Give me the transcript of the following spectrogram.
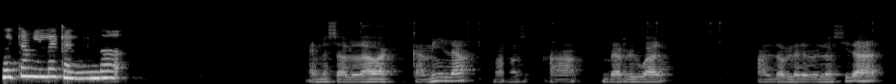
Soy Camila Calindo. Ahí nos saludaba Camila. Vamos a verlo igual al doble de velocidad.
